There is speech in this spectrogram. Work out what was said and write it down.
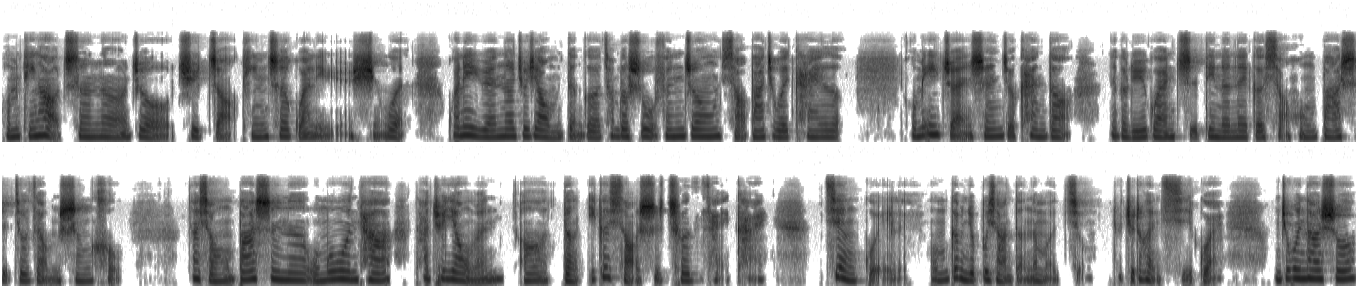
我们停好车呢，就去找停车管理员询问。管理员呢就叫我们等个差不多十五分钟，小巴就会开了。我们一转身就看到那个旅馆指定的那个小红巴士就在我们身后。那小红巴士呢，我们问他，他却要我们呃等一个小时车子才开。见鬼了！我们根本就不想等那么久，就觉得很奇怪。你就问他说：“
